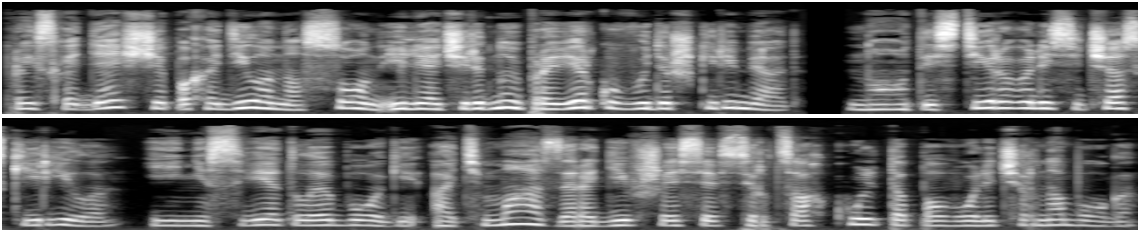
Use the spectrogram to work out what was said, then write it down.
Происходящее походило на сон или очередную проверку выдержки ребят. Но тестировали сейчас Кирилла, и не светлые боги, а тьма, зародившаяся в сердцах культа по воле Чернобога.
